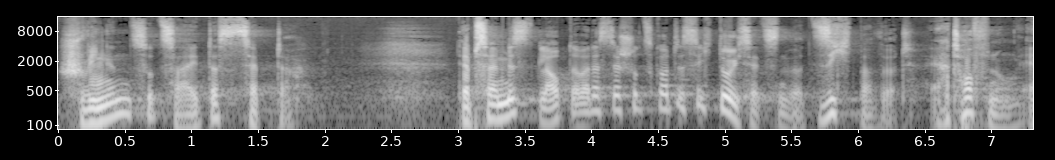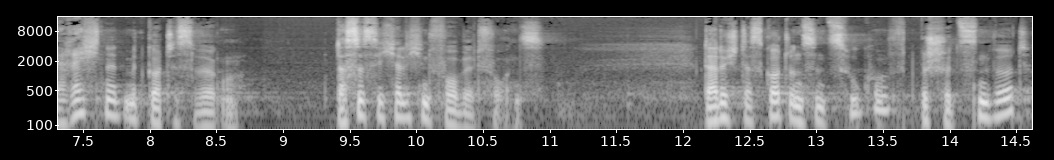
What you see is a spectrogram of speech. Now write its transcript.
schwingen zurzeit das Zepter. Der Psalmist glaubt aber, dass der Schutz Gottes sich durchsetzen wird, sichtbar wird. Er hat Hoffnung, er rechnet mit Gottes Wirken. Das ist sicherlich ein Vorbild für uns. Dadurch, dass Gott uns in Zukunft beschützen wird,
